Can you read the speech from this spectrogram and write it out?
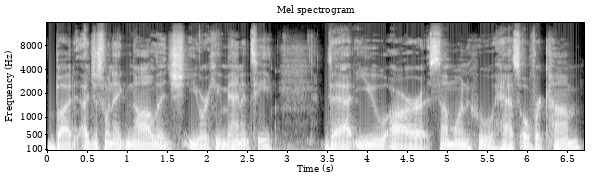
but I just want to acknowledge your humanity that you are someone who has overcome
